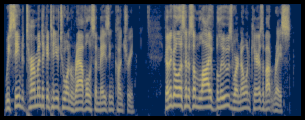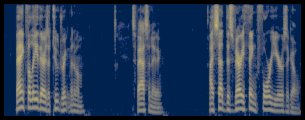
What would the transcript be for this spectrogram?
We seem determined to continue to unravel this amazing country. Gonna go listen to some live blues where no one cares about race. Thankfully, there's a two drink minimum. It's fascinating. I said this very thing four years ago.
